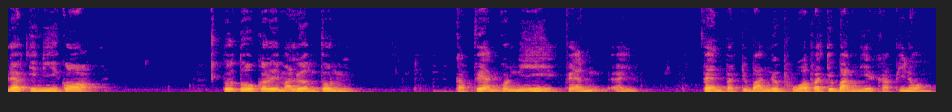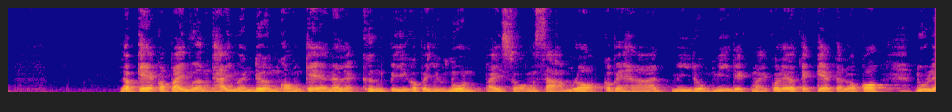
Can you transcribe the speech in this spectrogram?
แล้วทีนี้ก็โตโต้ก็เลยมาเริ่มต้นกับแฟนคนนี้ แฟนไอ้แฟนปัจจุบันหรือผัวปัจจุบันเนี่ยครับ พี่น้อง แล้วแกก็ไปเมืองไทยเหมือนเดิมของแกนั่นแหละ ครึ่งปีก็ไปอยู่นู่น ไปสองสามรอบก็ไปหามีดงมีเด็กใหม่ก็แล้วแต่แกแต่เราก็ดูแล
